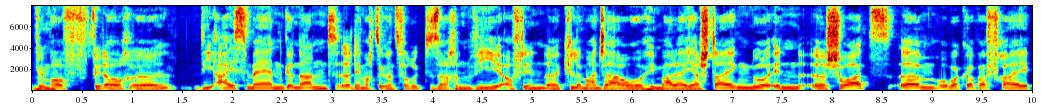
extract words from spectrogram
Wim Hof wird auch äh, The Iceman genannt. Äh, der macht so ganz verrückte Sachen wie auf den äh, Kilimanjaro Himalaya steigen, nur in äh, Shorts, ähm, oberkörperfrei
